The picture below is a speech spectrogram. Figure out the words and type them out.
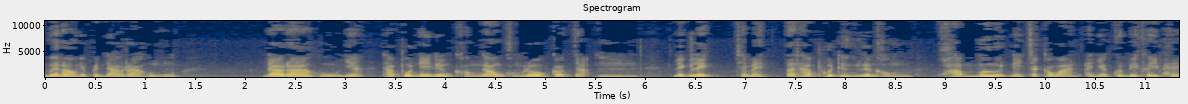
เมื่อเราเนี่ยเป็นดาวราหู ดาวราหูเนี่ย ถ้าพูดในเรื่องของเงาของโลกก็จะอืมเล็กๆ ใช่ไหม แต่ถ้าพูดถึงเรื่องของความมืดในจักรวาล อันนี้คุณไม่เคยแพ้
